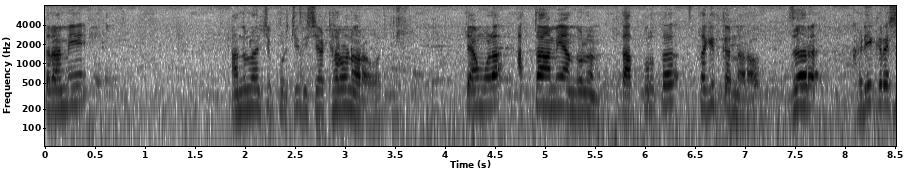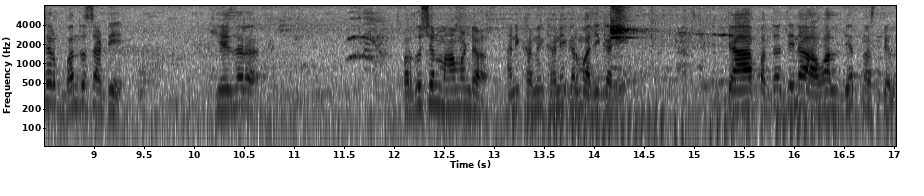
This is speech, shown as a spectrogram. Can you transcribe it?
तर आम्ही आंदोलनाची पुढची दिशा ठरवणार आहोत. त्यामुळं आत्ता आम्ही आंदोलन तात्पुरतं स्थगित करणार आहोत. जर खडी क्रेशर बंदसाठी हे जर प्रदूषण महामंडळ आणि खनि खनिकर्म अधिकारी त्या पद्धतीनं अहवाल देत नसतील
